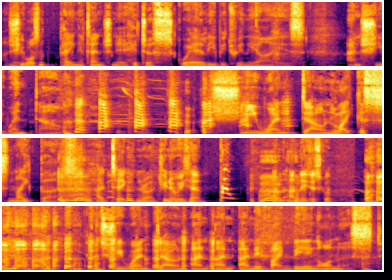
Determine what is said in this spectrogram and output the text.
and she wasn't paying attention. It hit her squarely between the eyes, and she went down. she went down like a sniper had taken her out. Do you know what he said? And, and they just go, and she went down. And, and, and if I'm being honest,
